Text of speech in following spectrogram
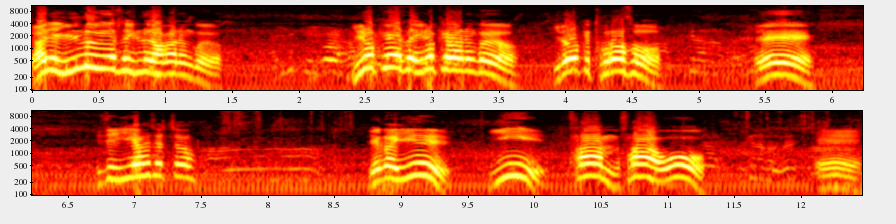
아니, 일로 위해서 일로 나가는 거예요. 이렇게 해서 이렇게 가는 거예요. 이렇게 돌아서. 예. 이제 이해하셨죠? 얘가 1, 2, 3, 4, 5. 예.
